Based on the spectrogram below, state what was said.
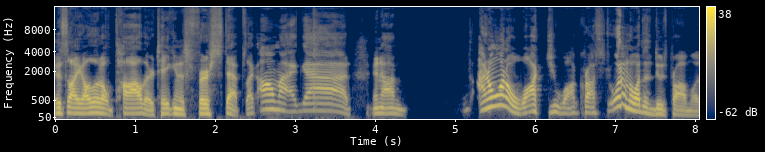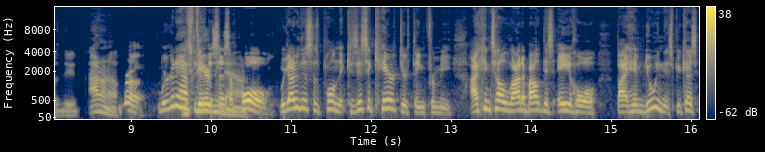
it's like a little toddler taking his first steps. Like, oh my god! And I'm I don't want to watch you walk across. I don't know what this dude's problem was, dude. I don't know, bro. We're gonna have to do this as down. a poll. We got to do this as a poll, Nick, because it's a character thing for me. I can tell a lot about this a hole by him doing this because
